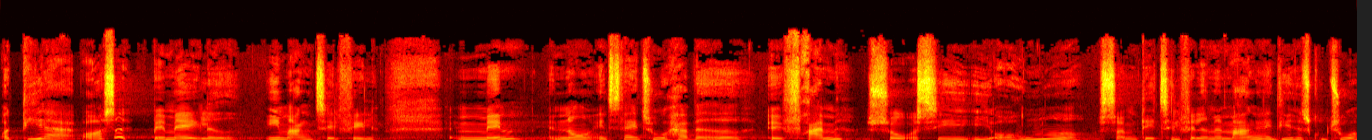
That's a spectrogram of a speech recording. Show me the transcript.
Og de er også bemalet i mange tilfælde. Men når en statue har været øh, fremme, så at sige, i århundreder, som det er tilfældet med mange af de her skulpturer,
